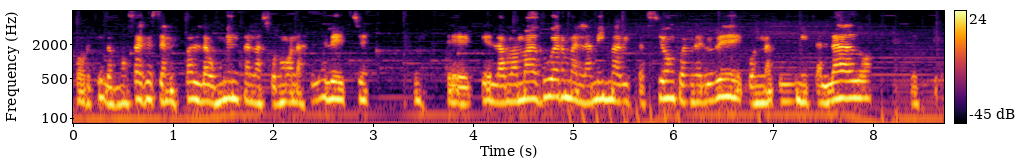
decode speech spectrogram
porque los masajes en la espalda aumentan las hormonas de la leche, este, que la mamá duerma en la misma habitación con el bebé, con la cunita al lado, este,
